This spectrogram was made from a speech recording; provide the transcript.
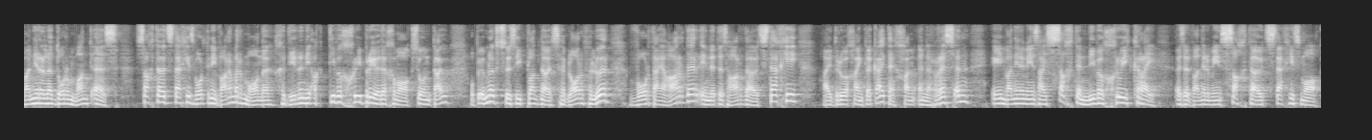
wanneer hulle dormant is. Saghout steggies word in die warmer maande gedurende die aktiewe groeiperiode gemaak. So onthou, op die oomblik soos die plant nou sy blare verloor, word hy harder en dit is hardhout steggie. Hy droog eintlik uit, hy gaan in rus in en wanneer 'n mens hy sagte nuwe groei kry, is dit wanneer 'n mens sagte hout steggies maak.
